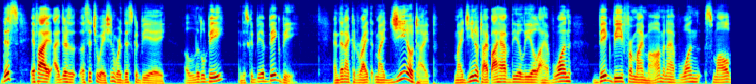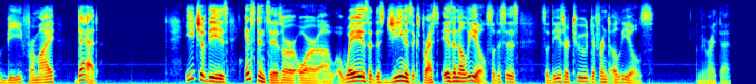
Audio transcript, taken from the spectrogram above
This, if I, I there's a, a, situation where this could be a, a little b, and this could be a big B. And then I could write that my genotype, my genotype, I have the allele, I have one big B from my mom, and I have one small b from my dad. Each of these instances or, or uh, ways that this gene is expressed is an allele. So this is so these are two different alleles. Let me write that.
